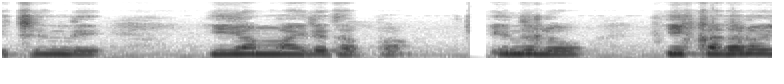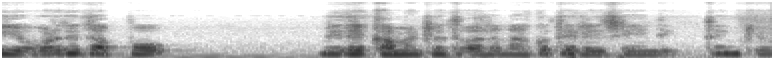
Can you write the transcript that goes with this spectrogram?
ఇచ్చింది ఈ అమ్మాయిదే తప్ప. ఇందులో ఈ కథలో ఎవరిది తప్పో మీరే కామెంట్ల ద్వారా నాకు తెలియజేయండి. Thank you.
